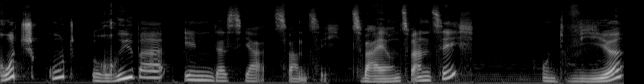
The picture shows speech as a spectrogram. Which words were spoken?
Rutsch gut rüber in das Jahr 2022. Und wir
